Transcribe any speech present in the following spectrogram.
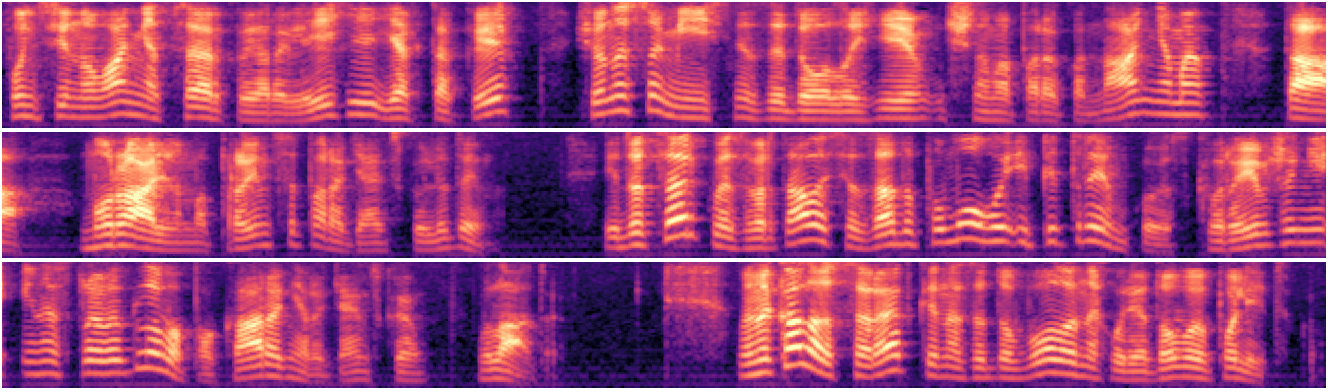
функціонування церкви і релігії як таких, що несумісні з ідеологічними переконаннями та моральними принципами радянської людини. І до церкви зверталися за допомогою і підтримкою, скривджені і несправедливо покарані радянською владою. Виникали осередки незадоволених урядовою політикою.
